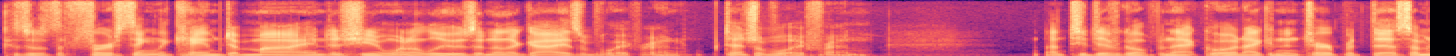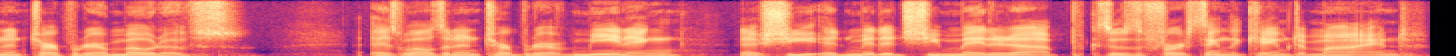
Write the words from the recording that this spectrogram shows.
because it was the first thing that came to mind, and she didn't want to lose another guy as a boyfriend, potential boyfriend. Not too difficult from that quote. I can interpret this. I'm an interpreter of motives as well as an interpreter of meaning. Now, she admitted she made it up because it was the first thing that came to mind.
